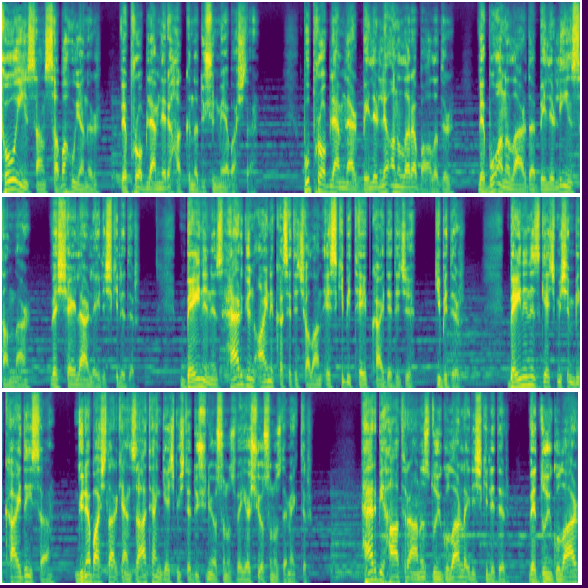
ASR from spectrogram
Çoğu insan sabah uyanır ve problemleri hakkında düşünmeye başlar. Bu problemler belirli anılara bağlıdır ve bu anılarda belirli insanlar ve şeylerle ilişkilidir. Beyniniz her gün aynı kaseti çalan eski bir teyp kaydedici gibidir. Beyniniz geçmişin bir kaydıysa, güne başlarken zaten geçmişte düşünüyorsunuz ve yaşıyorsunuz demektir. Her bir hatıranız duygularla ilişkilidir ve duygular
